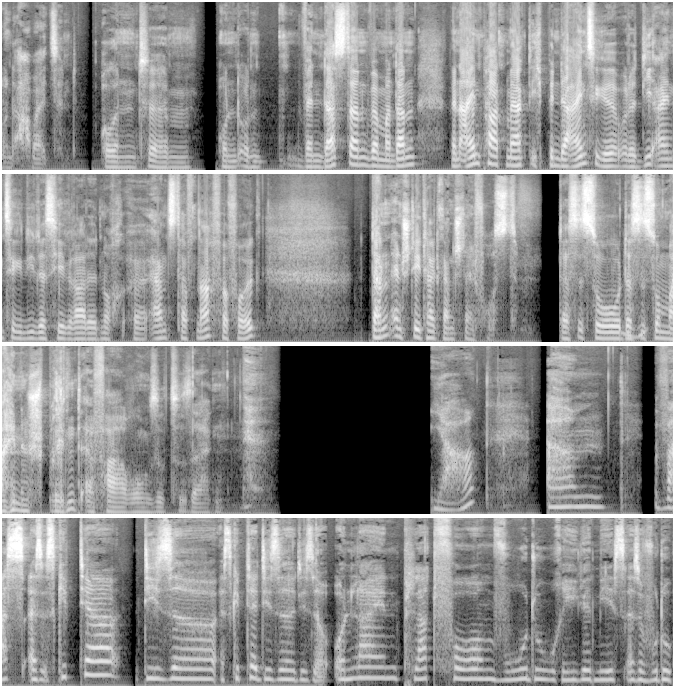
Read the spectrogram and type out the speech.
und Arbeit sind. Und ähm, und, und wenn das dann, wenn man dann, wenn ein Part merkt, ich bin der Einzige oder die Einzige, die das hier gerade noch äh, ernsthaft nachverfolgt, dann entsteht halt ganz schnell Frust. Das ist so, das mhm. ist so meine Sprinterfahrung sozusagen. Ja. Ähm, was, also es gibt ja diese, es gibt ja diese, diese Online-Plattform, wo du regelmäßig, also wo du,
